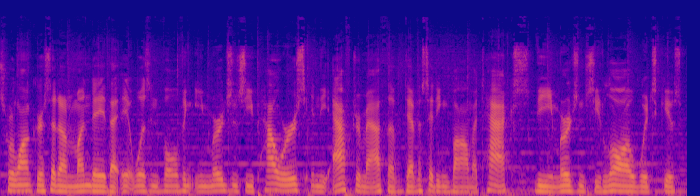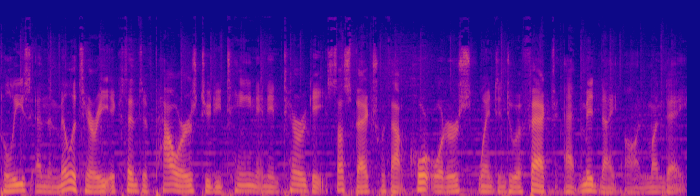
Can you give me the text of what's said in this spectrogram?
Sri Lanka said on Monday that it was involving emergency powers in the aftermath of devastating bomb attacks. The emergency law, which gives police and the military extensive powers to detain and interrogate suspects without court orders, went into effect at midnight on Monday.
